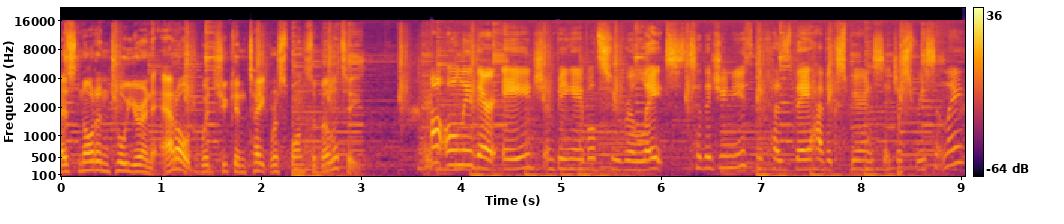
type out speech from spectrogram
it's not until you're an adult which you can take responsibility. Not only their age and being able to relate to the junior youth because they have experienced it just recently,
